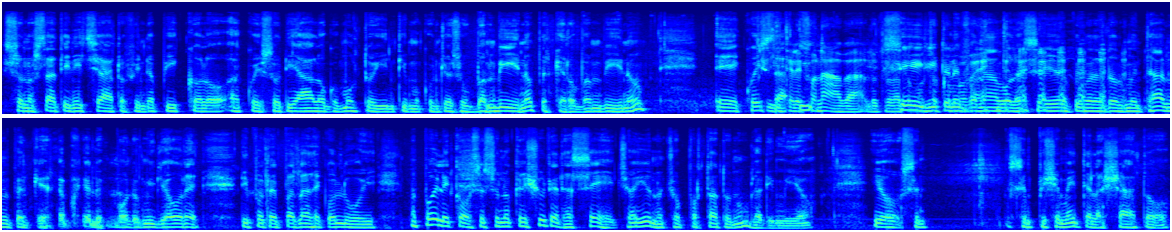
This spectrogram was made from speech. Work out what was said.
Sono stato iniziato fin da piccolo a questo dialogo molto intimo con Gesù bambino, perché ero bambino, e questa, gli telefonava, lo trovavo Sì, gli telefonavo la sera prima di addormentarmi perché era quello il modo migliore di poter parlare con lui. Ma poi le cose sono cresciute da sé, cioè io non ci ho portato nulla di mio. Io ho sem- semplicemente lasciato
